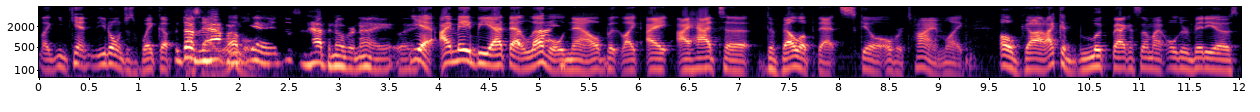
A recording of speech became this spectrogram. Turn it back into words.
like you can't you don't just wake up. It doesn't happen. Level. Yeah, it doesn't happen overnight. Like, yeah, I may be at that level now, but like I I had to develop that skill over time. Like oh god, I could look back at some of my older videos,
